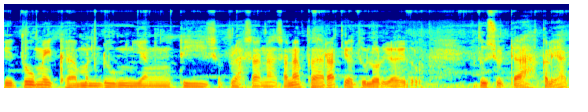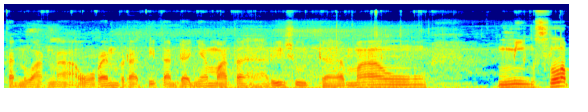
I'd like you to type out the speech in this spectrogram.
itu mega mendung yang di sebelah sana. Sana barat ya dulur ya itu. Itu sudah kelihatan warna oranye berarti tandanya matahari sudah mau mingslep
